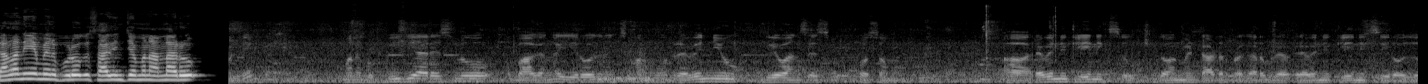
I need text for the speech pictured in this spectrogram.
గణనీయమైన పురోగతి సాధించామని అన్నారు. మనకు పీజీఆర్ఎస్లో భాగంగా ఈ రోజు నుంచి మనము రెవెన్యూ గ్రీవాన్సెస్ కోసం రెవెన్యూ క్లినిక్స్ గవర్నమెంట్ ఆర్డర్ ప్రకారం రె- రెవెన్యూ క్లినిక్స్ ఈరోజు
